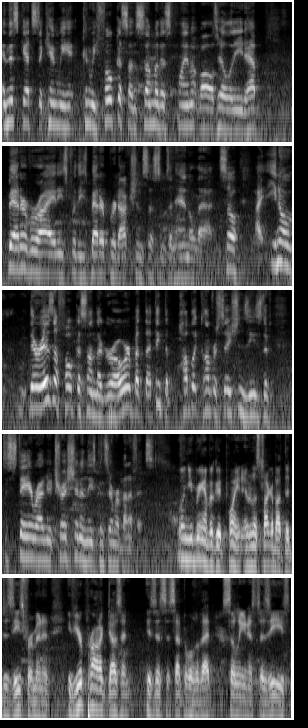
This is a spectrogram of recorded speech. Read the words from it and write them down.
and this gets to can we can we focus on some of this climate volatility to have better varieties for these better production systems and handle that. So, I, you know, there is a focus on the grower, but I think the public conversations needs to, to stay around nutrition and these consumer benefits. Well, and you bring up a good point, and let's talk about the disease for a minute. If your product doesn't isn't susceptible to that Salinas disease,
